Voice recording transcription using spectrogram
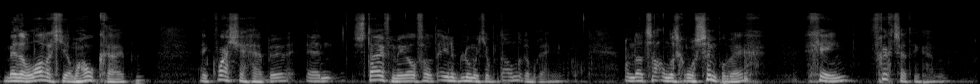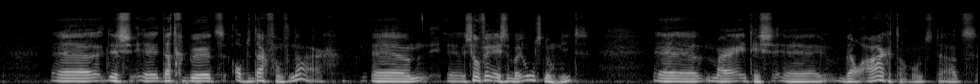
met een laddertje omhoog kruipen, een kwastje hebben en stuifmeel van het ene bloemetje op het andere brengen. Omdat ze anders gewoon simpelweg geen vruchtzetting hebben. Eh, dus eh, dat gebeurt op de dag van vandaag. Ehm, eh, zover is het bij ons nog niet. Maar het is wel aangetoond dat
